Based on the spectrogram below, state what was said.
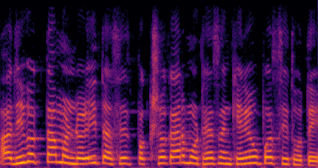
अधिवक्ता मंडळी तसेच पक्षकार मोठ्या संख्येने उपस्थित होते.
